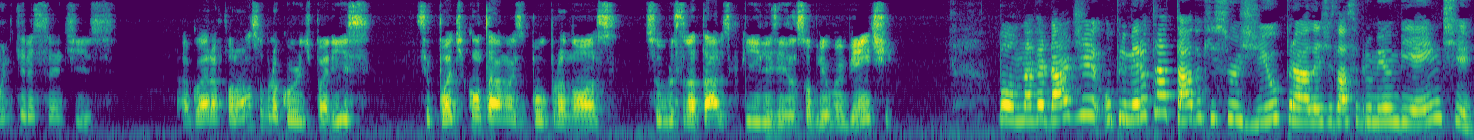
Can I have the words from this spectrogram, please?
muito interessante isso. Agora, falando sobre o Acordo de Paris, você pode contar mais um pouco para nós sobre os tratados que eles dizem sobre o meio ambiente? Bom, na verdade, o primeiro tratado que surgiu para legislar sobre o meio ambiente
